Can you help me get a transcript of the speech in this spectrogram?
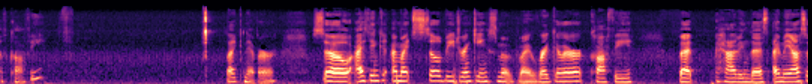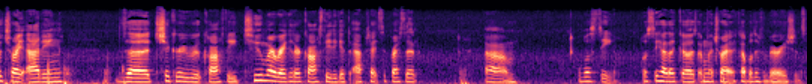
of coffee. Like never. So I think I might still be drinking some of my regular coffee, but having this. I may also try adding the chicory root coffee to my regular coffee to get the appetite suppressant. Um, we'll see. We'll see how that goes. I'm going to try a couple different variations.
